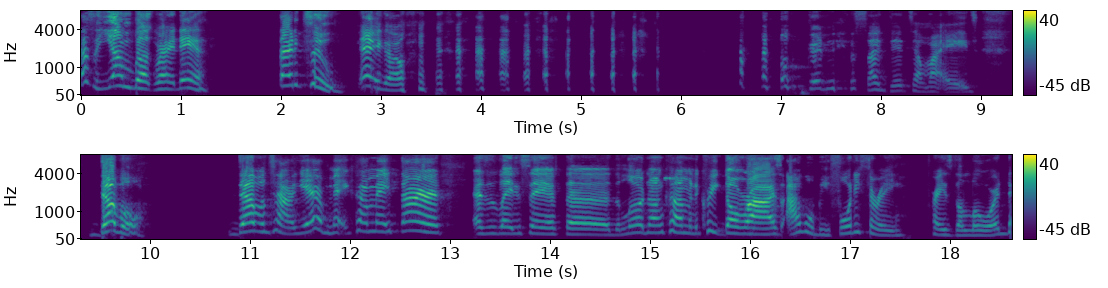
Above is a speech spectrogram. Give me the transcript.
That's a young buck right there. 32. There you go. oh goodness, I did tell my age. Double, double time. Yeah, May, come May third, as the lady say, if the the Lord don't come and the creek don't rise, I will be forty three. Praise the Lord.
